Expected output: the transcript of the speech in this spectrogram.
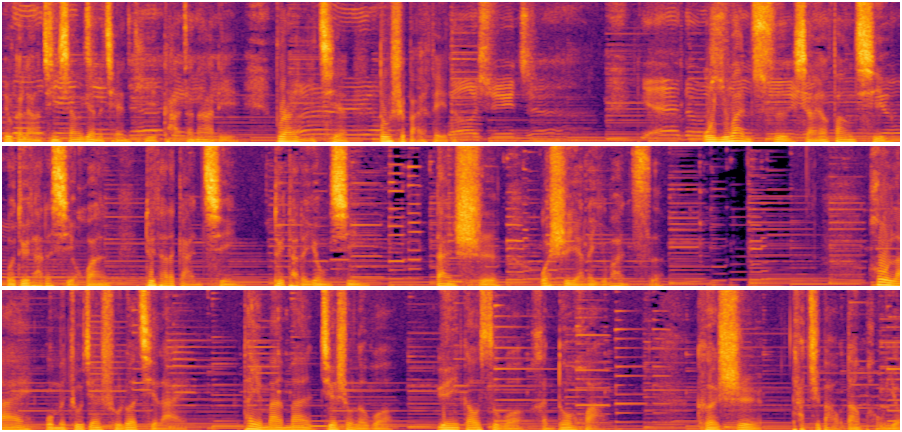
有个两情相悦的前提卡在那里，不然一切都是白费的。我一万次想要放弃我对他的喜欢，对他的感情，对他的用心，但是我食言了一万次。后来我们逐渐熟络起来，他也慢慢接受了我，愿意告诉我很多话，可是他只把我当朋友。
